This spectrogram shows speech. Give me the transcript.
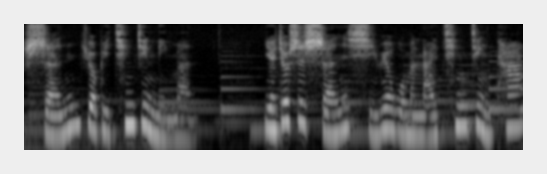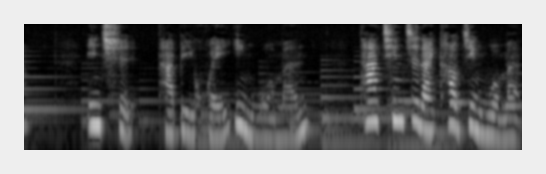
神就必亲近你们。也就是神喜悦我们来亲近他，因此他必回应我们，他亲自来靠近我们，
